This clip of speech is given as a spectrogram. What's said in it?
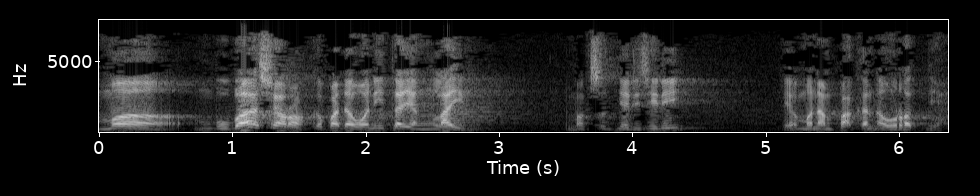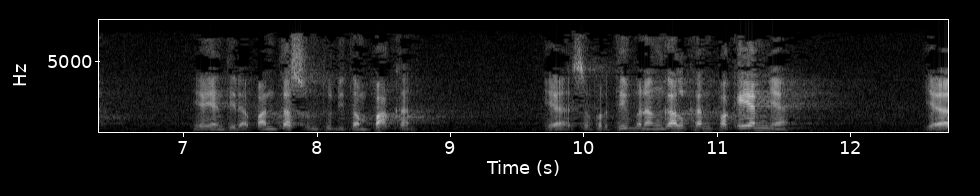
membubasyarah kepada wanita yang lain. Maksudnya di sini ya menampakkan auratnya. Ya yang tidak pantas untuk ditampakkan. Ya, seperti menanggalkan pakaiannya. Ya,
